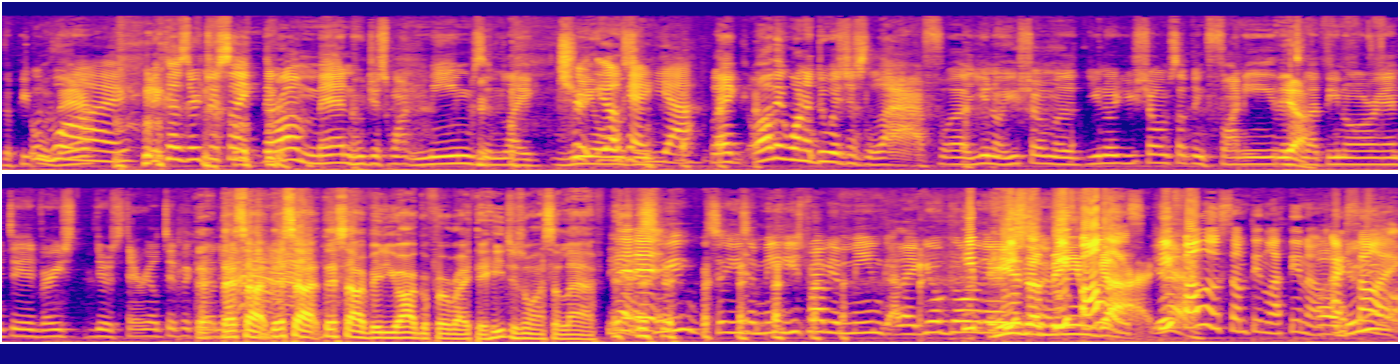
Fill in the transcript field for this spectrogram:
the people Why? there because they're just like they're all men who just want memes and like True. reels. Okay, and, yeah. Like all they want to do is just laugh. Uh, you know, you show them a you know you show them something funny that's Yeah. Latino oriented, very you know, stereotypical. That, that's they're, our that's our that's our videographer right there. He just wants to laugh. yeah, Did see? So he's a meme. He's probably a meme guy. Like you'll go over there. he's and a see- He Meme follows. guy. He follows something Latino. Oh, I saw you? it.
